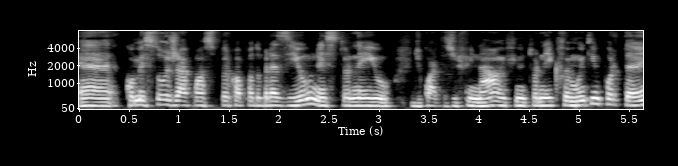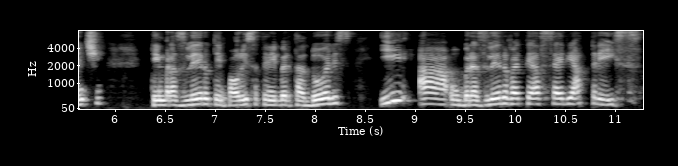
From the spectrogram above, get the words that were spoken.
É, começou já com a Supercopa do Brasil, nesse torneio de quartas de final, enfim, um torneio que foi muito importante. Tem brasileiro, tem paulista, tem Libertadores. E a, o brasileiro vai ter a Série A3,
